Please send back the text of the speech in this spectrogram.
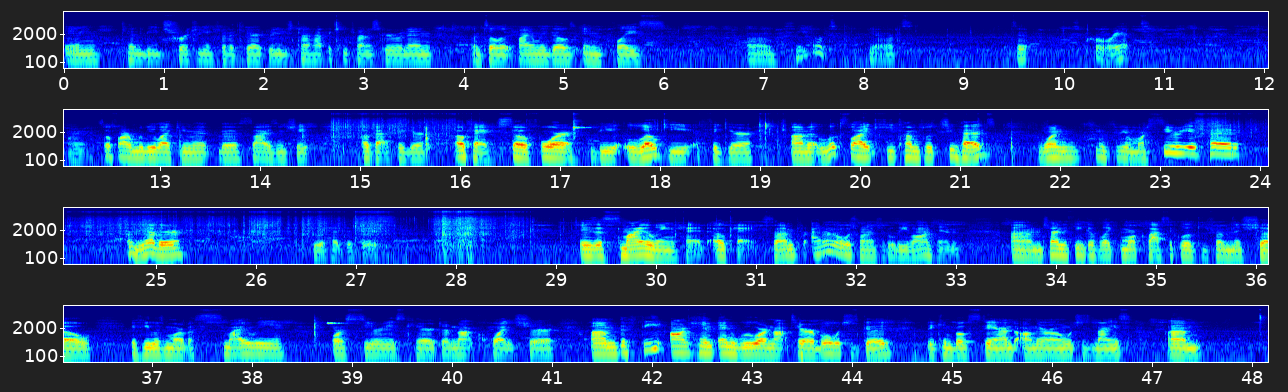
in can be tricky for the character. You just kind of have to keep trying to screw it in until it finally goes in place. Um, I think that's, yeah, that's, that's it. That's correct. All right, so far I'm really liking the, the size and shape of that figure. Okay, so for the Loki figure, um, it looks like he comes with two heads. One seems to be a more serious head, and the other, see what head this is. is a smiling head. Okay, so I'm I don't know which one I should leave on him. Um, I'm trying to think of like more classic Loki from the show. If he was more of a smiley or serious character, I'm not quite sure. Um, the feet on him and Woo are not terrible, which is good. They can both stand on their own, which is nice. Um,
